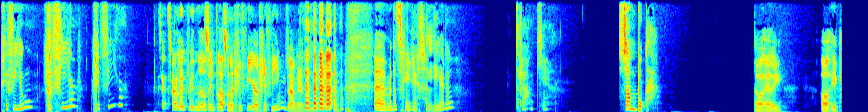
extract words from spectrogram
Griffier? Griffier? Ik zou het zo leuk vinden als ze in plaats van een griffier een griffioen zouden hebben. Eh, maar dat is geen rechtsgeleerde. Drankje. Sambuca. oh, Ellie. Oh, ik,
